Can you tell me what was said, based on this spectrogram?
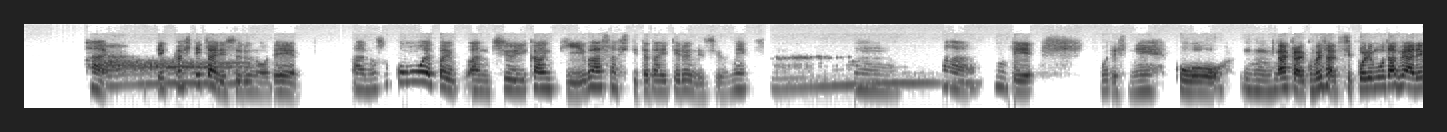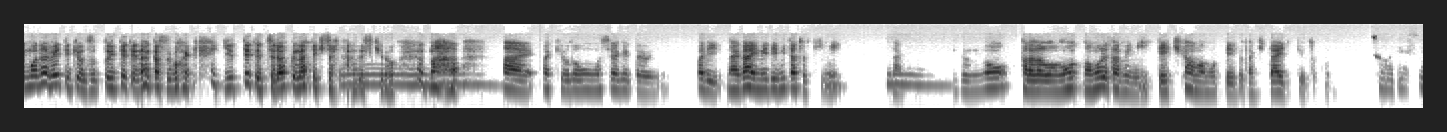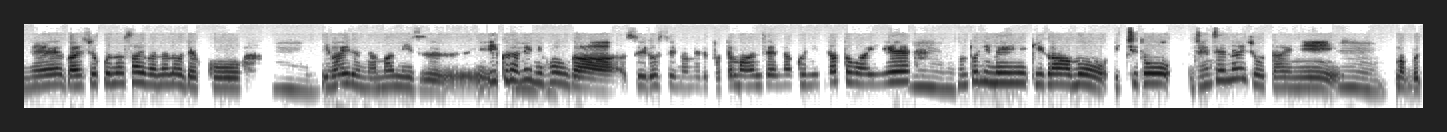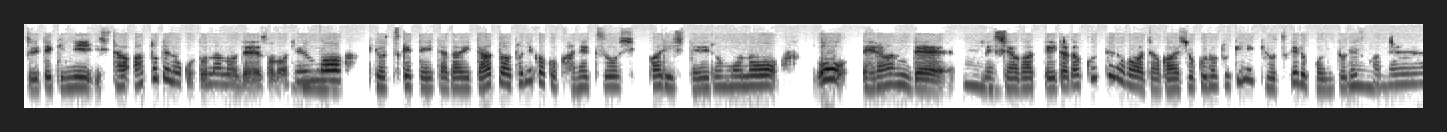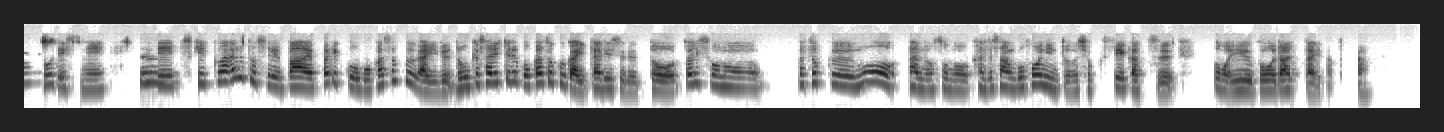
はあい、劣化してたりするあ。ので、あの、そこもやっぱり、あの、注意喚起はさせていただいてるんですよね。うん。まあ、ん。ので、そうですね。こう、うん、なんかごめんなさい。私、これもダメ、あれもダメって今日ずっと言ってて、なんかすごい 言ってて辛くなってきちゃったんですけど、まあ、ん。はい。先ほども申し上げたように、やっぱり長い目で見たときに。自分の体を守るために一定期間は守っていただきたいっていうところ。そうですね。外食の際はなので、こうん。う、いわゆる生水、いくらね、日うん。本が水道水飲めるとても安全な国だとはいえ、うん。本当に免疫がもう一度全然ない状態にうん。まあ、物理的にした後でのことなので、そのうん。辺は気をつけていただいて、あとはとにかく加熱をしっかりしているものを選んで召うん。し上がっていただくっていうのが、じゃあ外食の時に気をつけるポイントですかうんね。そうですね。で、うん。付け加えるとすれば、やっぱりこう、ご家族がいる、同居されてるご家族がいたりすると、やっぱりその、家族も、あの、その患者さんご本人との食生活との融合だったりだとか、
